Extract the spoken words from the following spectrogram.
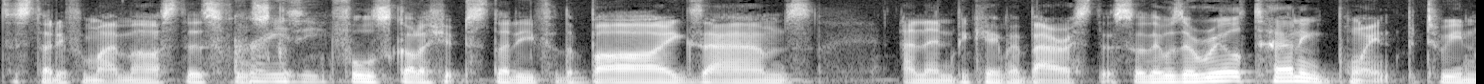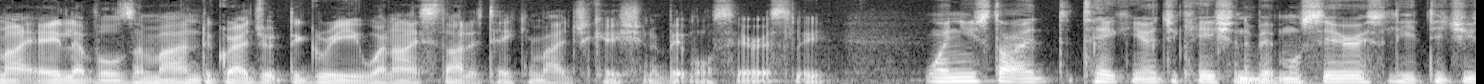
to study for my masters, full, sc- Crazy. full scholarship to study for the bar exams, and then became a barrister. So there was a real turning point between my A levels and my undergraduate degree when I started taking my education a bit more seriously. when you started taking your education a bit more seriously, did you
